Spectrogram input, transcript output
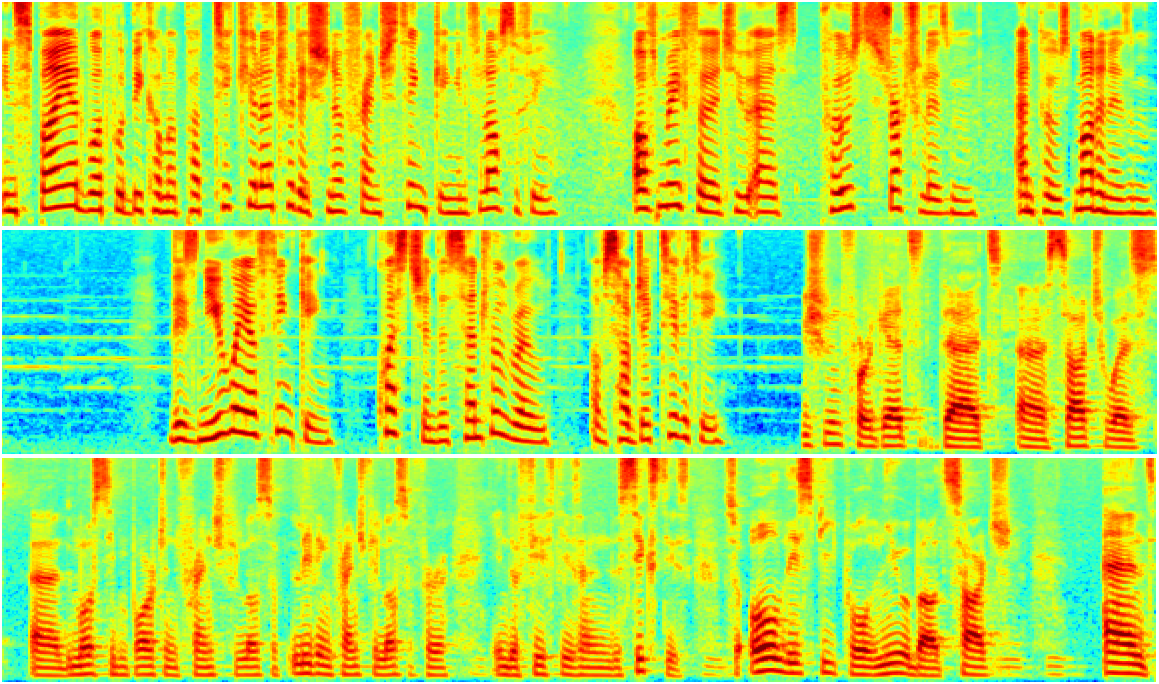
inspired what would become a particular tradition of French thinking in philosophy, often referred to as post-structuralism and postmodernism. This new way of thinking questioned the central role of subjectivity. We shouldn't forget that uh, Sartre was uh, the most important French living French philosopher in the 50s and in the 60s. So all these people knew about Sartre and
